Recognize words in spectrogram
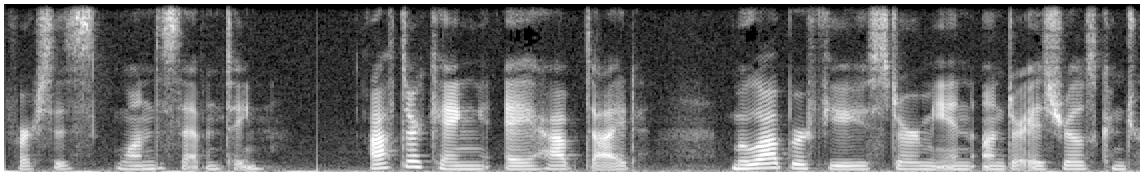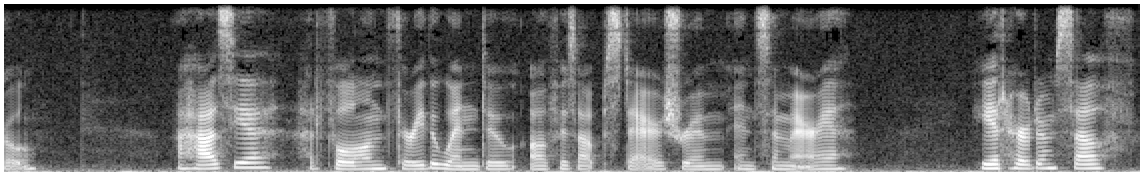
verses 1 to 17. After King Ahab died, Moab refused to remain under Israel's control. Ahaziah had fallen through the window of his upstairs room in Samaria. He had hurt himself,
